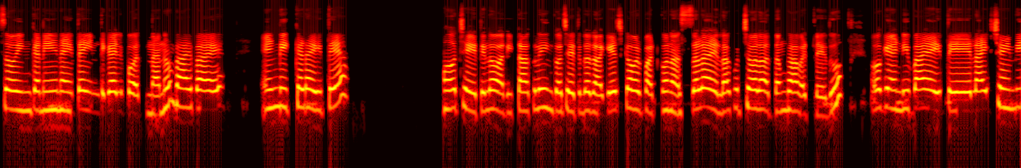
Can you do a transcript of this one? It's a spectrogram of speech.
సో ఇంకా నేనైతే ఇంటికి వెళ్ళిపోతున్నాను. బాయ్ బాయ్. అండ్ ఇక్కడ అయితే ఓ చేతిలో అరిటాకులు ఇంకో చేతిలో లగేజ్ కవర్ పట్టుకొని అస్సలు ఎలా కూర్చోవాలో అర్థం కావట్లేదు. ఓకే అండి బాయ్ అయితే. లైక్ చేయండి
